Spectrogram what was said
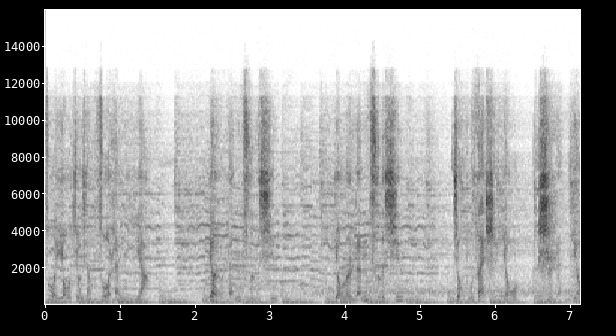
做妖就像做人一样，要有仁慈的心。有了仁慈的心，就不再是妖，是人妖。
